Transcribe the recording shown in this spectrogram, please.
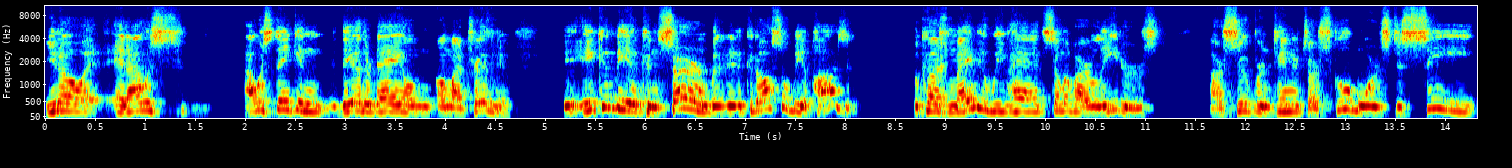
You know and i was i was thinking the other day on on my treadmill it, could be a concern, but it could also be a positive because right. maybe we've had some of our leaders, our superintendents, our school boards to see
